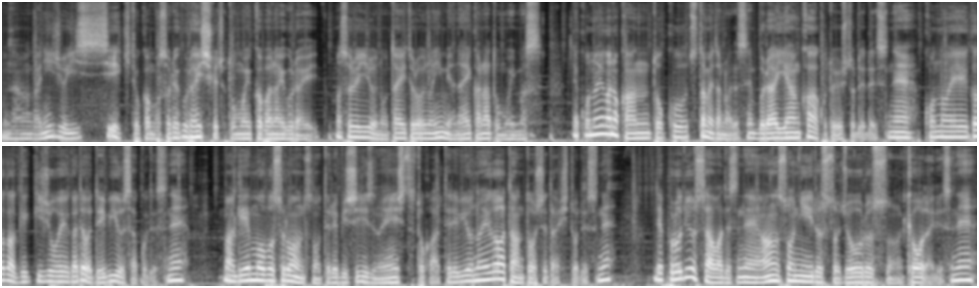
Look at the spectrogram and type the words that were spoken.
なんか21世紀とかもそれぐらいしかちょっと思い浮かばないぐらい、まあ、それ以上のタイトルの意味はないかなと思います。で、この映画の監督を務めたのはですね、ブライアン・カークという人でですね、この映画が劇場映画ではデビュー作ですね。まあ、ゲームオブスローンズのテレビシリーズの演出とか、テレビ用の映画を担当してた人ですね。で、プロデューサーはですね、アンソニー・ルスト、ジョー・ルスの兄弟ですね。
